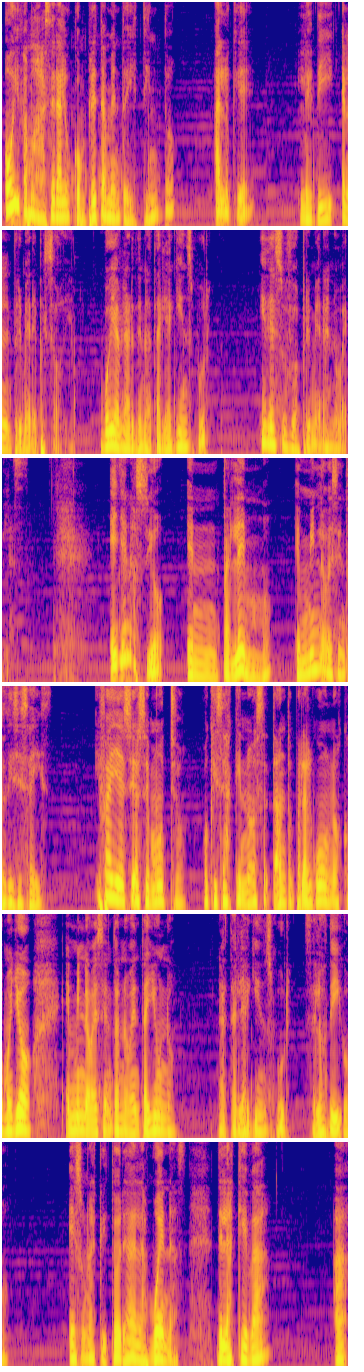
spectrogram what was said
Hoy vamos a hacer algo completamente distinto a lo que les di en el primer episodio. Voy a hablar de Natalia Ginsburg y de sus dos primeras novelas. Ella nació en Palermo en 1916 y falleció hace mucho, o quizás que no hace tanto para algunos, como yo, en 1991. Natalia Ginsburg, se los digo, es una escritora de las buenas, de las que va a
